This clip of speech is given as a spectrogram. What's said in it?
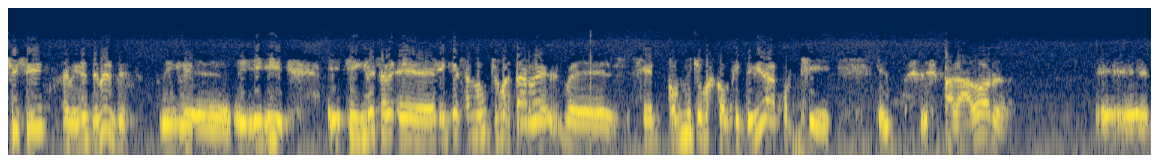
Sí, sí, evidentemente. y, y, ingresan, eh, ingresan mucho más tarde, eh, con mucho más conflictividad, porque si el, pagador eh,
